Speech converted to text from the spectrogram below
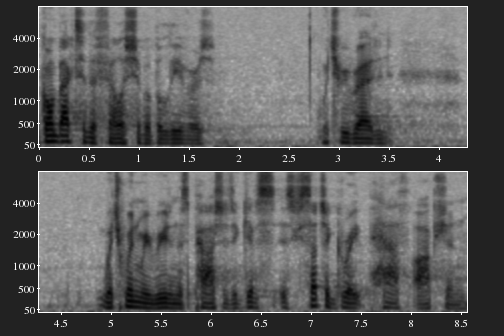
going back to the fellowship of believers, which we read, which when we read in this passage, it gives is such a great path option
